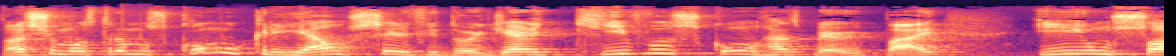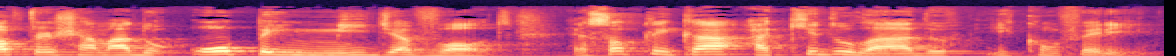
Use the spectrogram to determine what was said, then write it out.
Nós te mostramos como criar um servidor de arquivos com o Raspberry Pi e um software chamado Open Media Vault. É só clicar aqui do lado e conferir.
